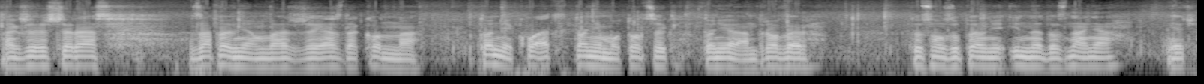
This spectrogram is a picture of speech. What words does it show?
Także jeszcze raz zapewniam Was, że jazda konna to nie quad, to nie motocykl, to nie Land Rover. To są zupełnie inne doznania. Jedź.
